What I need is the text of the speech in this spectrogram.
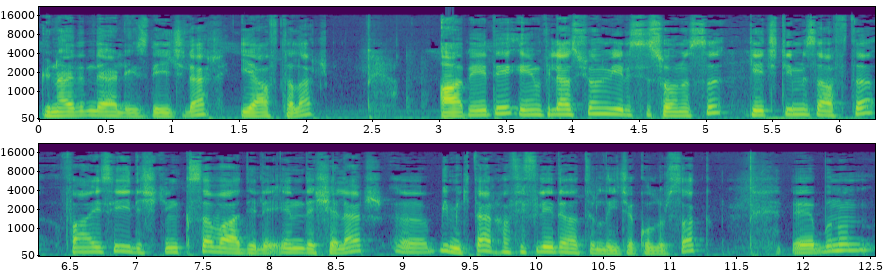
Günaydın değerli izleyiciler, iyi haftalar. ABD enflasyon verisi sonrası geçtiğimiz hafta faize ilişkin kısa vadeli endişeler e, bir miktar hafifledi hatırlayacak olursak. E, bunun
